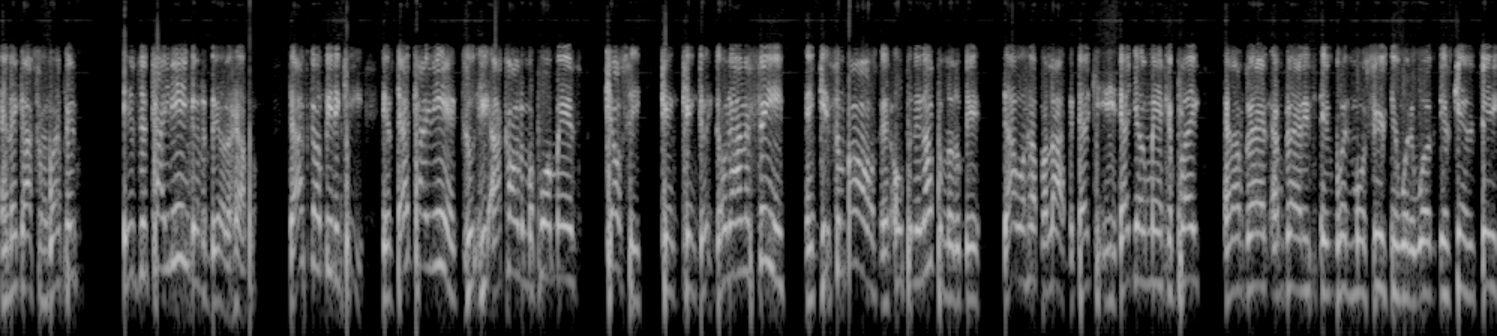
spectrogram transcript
and they got some weapons. Is the tight end gonna be able to help them? That's gonna be the key. If that tight end, I call him a poor man's Kelsey, can can go down the seam and get some balls and open it up a little bit, that will help a lot. But that that young man can play, and I'm glad I'm glad it, it wasn't more serious than what it was against Kansas City,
